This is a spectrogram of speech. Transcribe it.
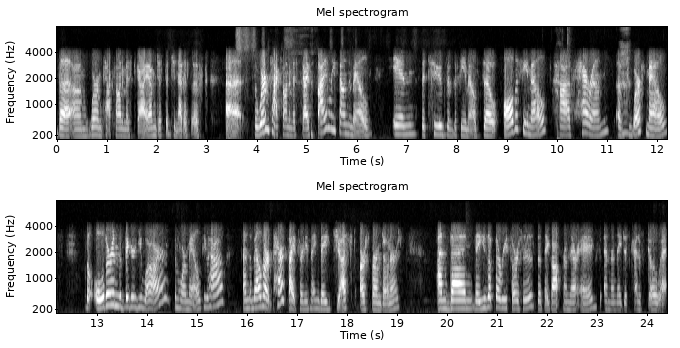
the um, worm taxonomist guy. I'm just a geneticist. Uh, the worm taxonomist guy finally found the males in the tubes of the females. So all the females have harems of dwarf males. The older and the bigger you are, the more males you have. And the males aren't parasites or anything, they just are sperm donors. And then they use up their resources that they got from their eggs, and then they just kind of go away.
